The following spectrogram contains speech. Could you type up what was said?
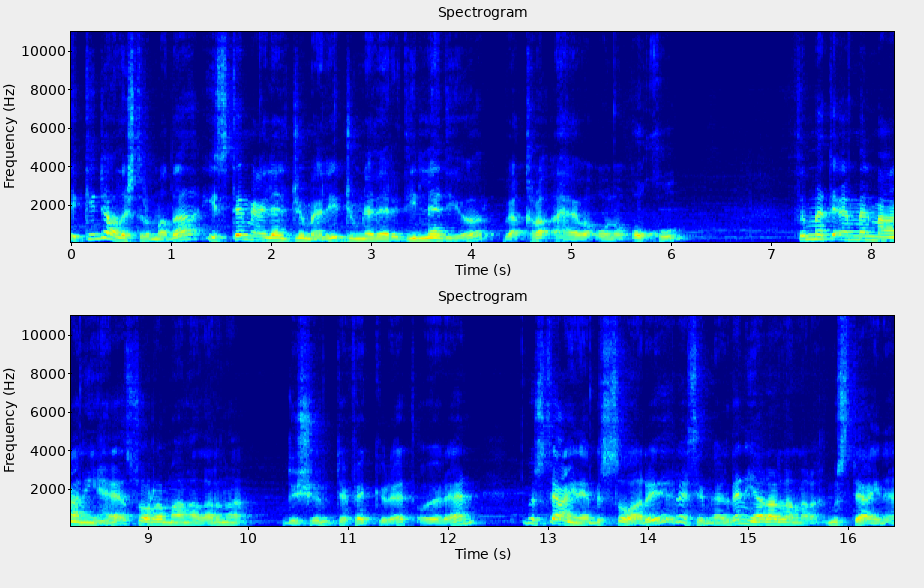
İkinci alıştırmada istemi'lel cümeli cümleleri dinle diyor ve kıra'ha ve onu oku. Thumma teemmel maanihe sonra manalarını düşün, tefekkür et, öğren. Müsteine bis suvari resimlerden yararlanarak müsteine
